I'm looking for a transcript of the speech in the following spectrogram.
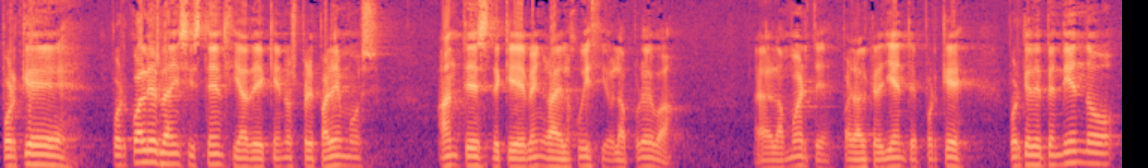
¿Por qué, ¿Por cuál es la insistencia de que nos preparemos antes de que venga el juicio, la prueba, eh, la muerte para el creyente. ¿Por qué? Porque dependiendo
